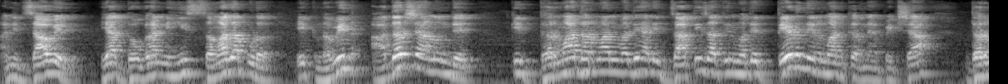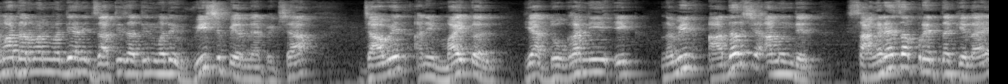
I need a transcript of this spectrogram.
आणि जावेद या दोघांनीही समाजापुढं एक नवीन आदर्श आणून देत की धर्माधर्मांमध्ये आणि जाती जातींमध्ये तेढ निर्माण करण्यापेक्षा धर्माधर्मांमध्ये आणि जाती जातींमध्ये विष पेरण्यापेक्षा जावेद आणि मायकल या दोघांनी एक नवीन आदर्श आणून देत सांगण्याचा प्रयत्न केलाय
